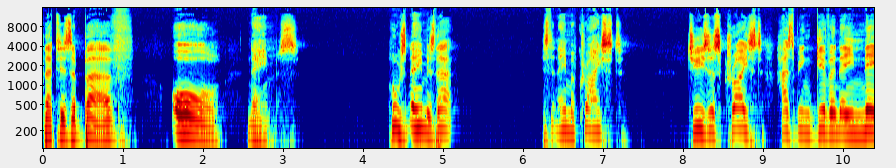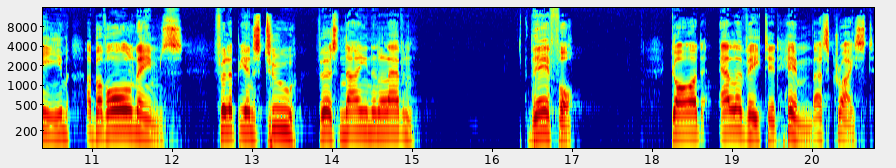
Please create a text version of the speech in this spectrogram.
that is above all names. Whose name is that? It's the name of Christ. Jesus Christ has been given a name above all names. Philippians 2, verse 9 and 11. Therefore, God elevated him, that's Christ,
